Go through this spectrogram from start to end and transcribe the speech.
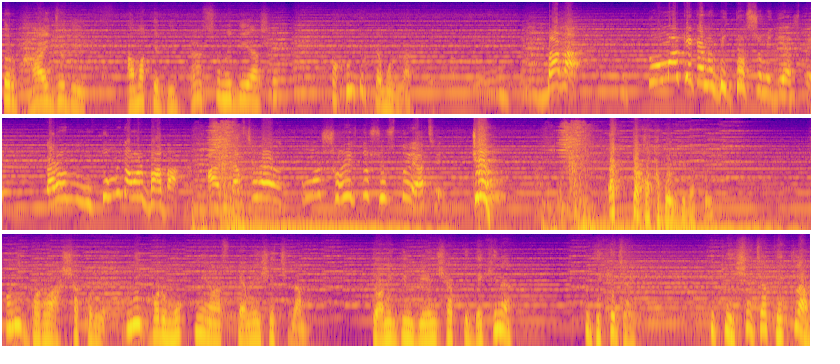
তোর ভাই যদি আমাকে বৃদ্ধাশ্রমে দিয়ে আসে তখন তোর কেমন লাগবে? বাবা তোমাকে কেন বৃদ্ধাশ্রমে দিয়ে আসবে? কারণ তুমি তো আমার বাবা আর তাছাড়া তোমার শরীর তো সুস্থই আছে। চুপ! একটা কথা বলবি না তুই। অনেক বড় আশা করে অনেক বড় মুখ নিয়ে আজকে আমি এসেছিলাম। যে অনেকদিন বিএন সাহেবকে দেখি না? তুই দেখে যাই। কিন্তু এসে যা দেখলাম।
